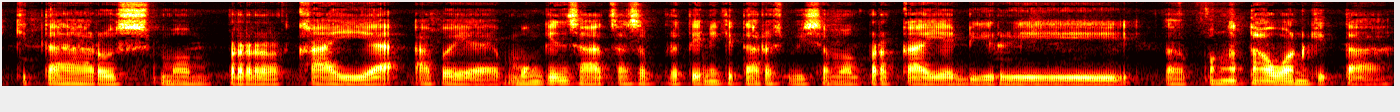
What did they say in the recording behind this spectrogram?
kita harus memperkaya apa ya mungkin saat-saat seperti ini kita harus bisa memperkaya diri uh, pengetahuan kita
